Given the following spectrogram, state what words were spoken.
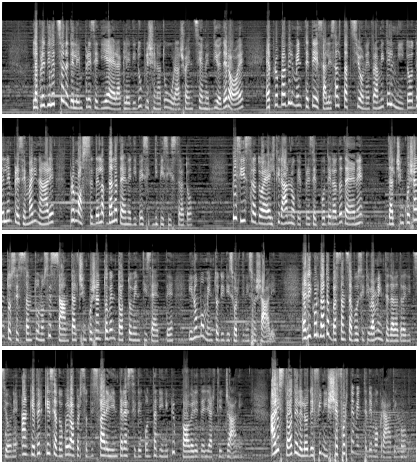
La predilezione delle imprese di Eracle di duplice natura, cioè insieme Dio ed eroe, è probabilmente tesa all'esaltazione tramite il mito delle imprese marinare promosse dall'Atene di, Pisistrato. Pisistrato è il tiranno che prese il potere ad Atene dal 561-60 al 528-27 in un momento di disordini sociali. È ricordato abbastanza positivamente dalla tradizione, anche perché si adoperò per soddisfare gli interessi dei contadini più poveri e degli artigiani. Aristotele lo definisce fortemente democratico.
